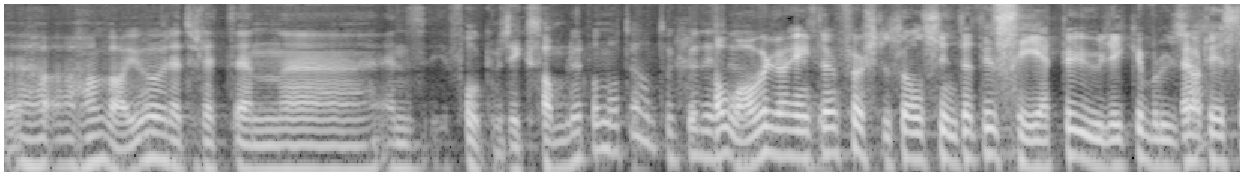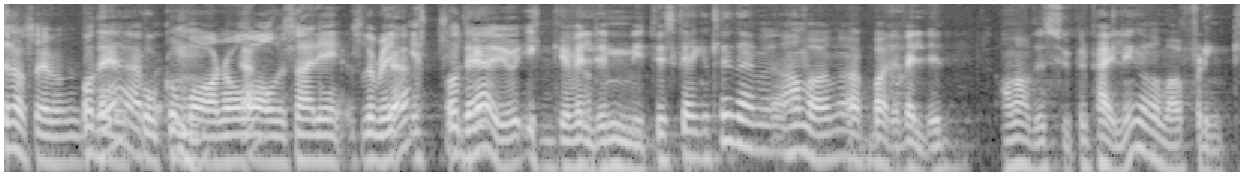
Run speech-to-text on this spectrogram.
han var jo rett og slett en, eh, en folkemusikksamler, på en måte. Han, Han var vel egentlig den første som syntetiserte ulike bluesartister. Altså, Og det er- Coco Marno og ja. alle disse her. Så det ble ja, ett. og det er jo ikke veldig mytisk, egentlig. Han var bare veldig Han hadde super peiling, og han var flink.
